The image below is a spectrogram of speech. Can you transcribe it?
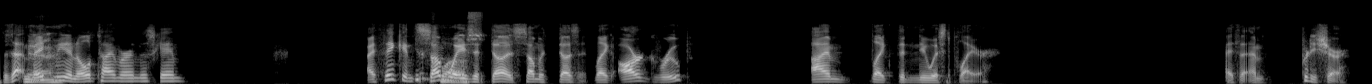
Does that make me an old timer in this game? I think in You're some ways it does, some it doesn't. Like our group, I'm like the newest player. I think I'm pretty sure.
